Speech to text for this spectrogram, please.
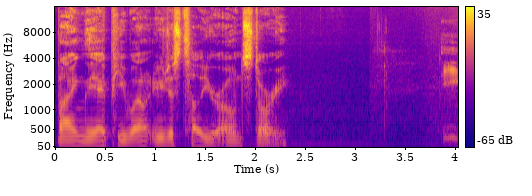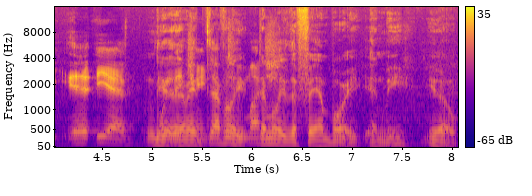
buying the ip why don't you just tell your own story yeah, yeah. yeah i mean definitely definitely the fanboy in me you know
